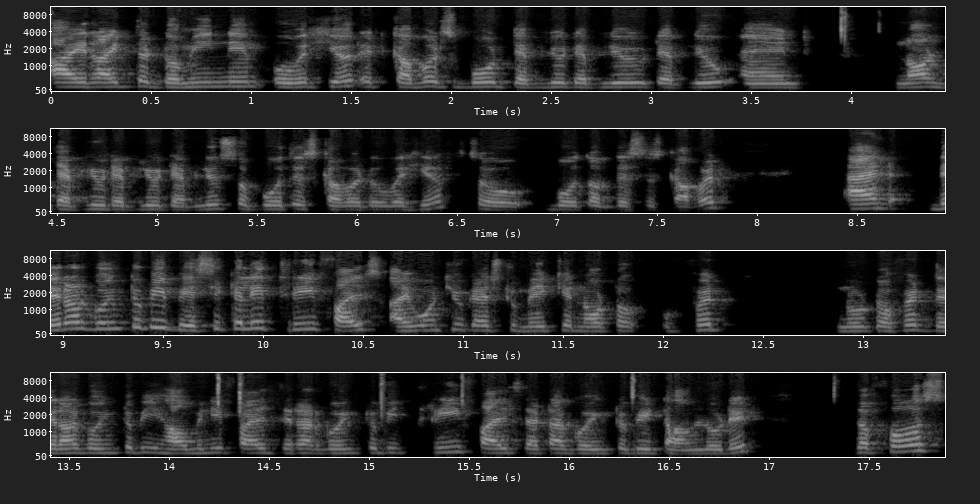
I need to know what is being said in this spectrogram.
I write the domain name over here, it covers both www and non www. So both is covered over here. So both of this is covered. And there are going to be basically three files. I want you guys to make a note of it. Note of it. There are going to be how many files? There are going to be three files that are going to be downloaded. The first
